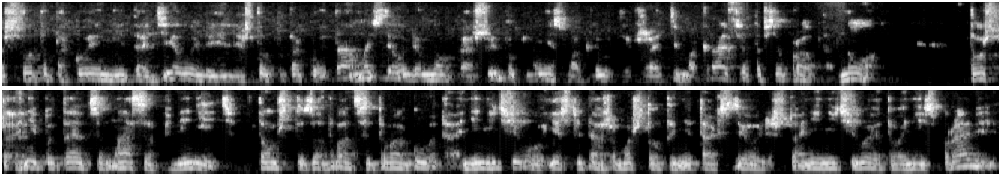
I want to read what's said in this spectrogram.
что-то такое не доделали или что-то такое. Да, мы сделали много ошибок, мы не смогли удержать демократию, это все правда. Но то, что они пытаются нас обвинить в том, что за 22 года они ничего, если даже мы что-то не так сделали, что они ничего этого не исправили,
